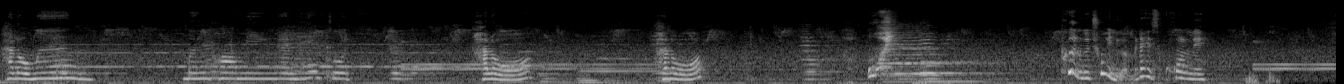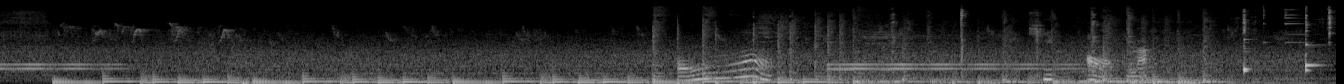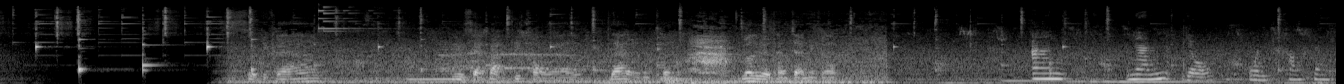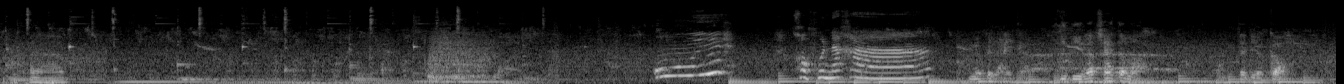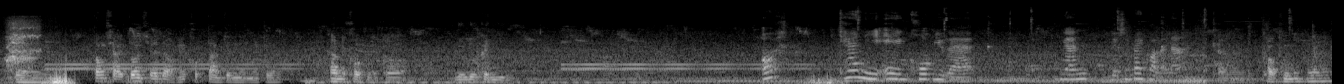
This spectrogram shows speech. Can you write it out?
ฮัลโหลมึง มึงพอมีเงินให้กู ฮัลโหล ฮัลโหล โอ้ย เพื่อนก็ช่วยเหลือไม่ได้สักคนเลย ครับหนึ่งแสนบาทที่ขอไว้ได้เลยนะครับรวดเร็วทันใจไหมครับอ่างั้นเดี๋ยวโอนเข้าเครื่องครับอุ้ยขอบคุณนะคะ ไม่เป็นไรครับยินดีรับใช้ตลอด แต่เดี๋ยวก่อนเอ่อต้องใช้ต้นใช้ดอกให้ครบตามจำนวนนะครับ ถ้าไม่ครบเนี่ยก็รู้ๆกันอยู่ แค่นี้เองครบอยู่แล้ว งั้นเดี๋ยวฉันไปก่อนแล้วนะ ครับขอบคุณนะครับ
